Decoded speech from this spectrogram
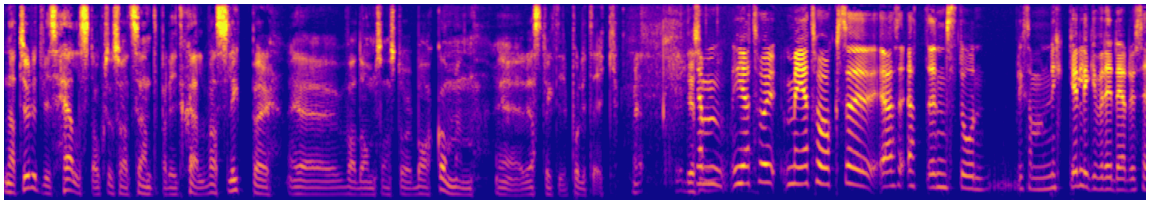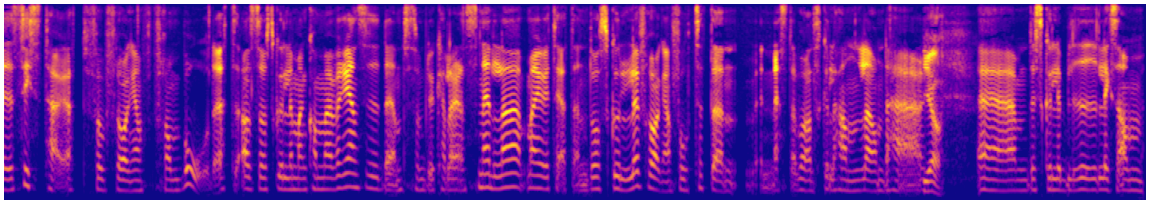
Naturligtvis helst också så att Centerpartiet själva slipper eh, vara de som står bakom en eh, restriktiv politik. Men, som... ja, jag tror, men jag tror också att en stor liksom, nyckel ligger väl i det du säger sist här, att få frågan från bordet. Alltså skulle man komma överens i den som du kallar den snälla majoriteten, då skulle frågan fortsätta. Nästa val skulle handla om det här. Ja. Eh, det skulle bli liksom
